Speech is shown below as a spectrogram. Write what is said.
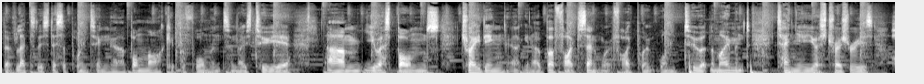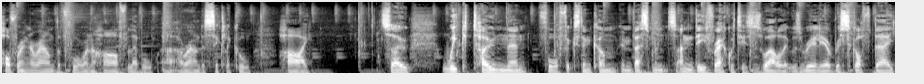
that have led to this disappointing uh, bond market performance and those two year um, US bonds trading uh, you know above 5%. We're at 5.12 at the moment. 10 year US treasuries hovering around the four and a half level uh, around a cyclical high. So, weak tone then for fixed income investments and indeed for equities as well. It was really a risk off day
